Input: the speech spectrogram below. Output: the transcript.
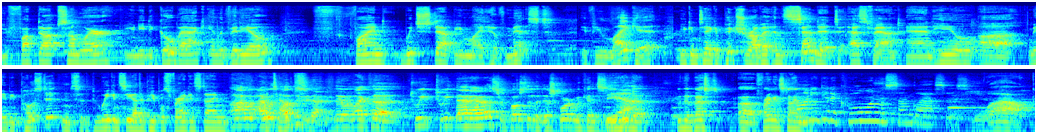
you fucked up somewhere. You need to go back in the video, find which step you might have missed. If you like it, you can take a picture of it and send it to Esfand, and he'll uh, maybe post it, and so we can see other people's Frankenstein. I would, I would love to do that. If they would like to tweet tweet that at us or post in the Discord, we can see Yeah. who the who the best uh, Frankenstein. Bonnie did a cool one with sunglasses. Wow.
